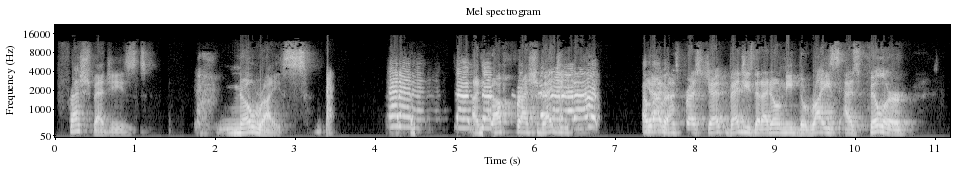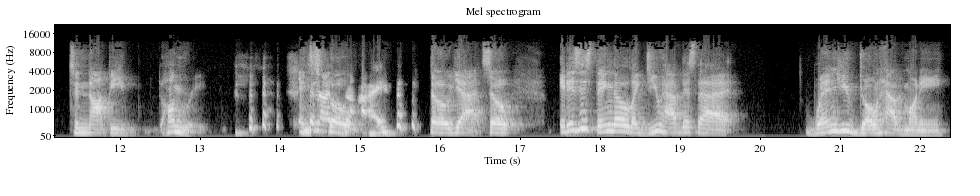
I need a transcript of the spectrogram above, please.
fresh veggies, no rice. enough fresh veggies. I yeah, enough fresh jet veggies that I don't need the rice as filler to not be hungry. and to so, not die. so yeah, so it is this thing though. Like, do you have this that when you don't have money,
